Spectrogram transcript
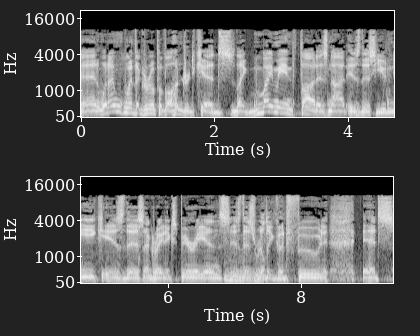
And when I'm with a group of hundred kids, like my main thought is not is this unique? Is this a great experience? Is this really good food? It's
